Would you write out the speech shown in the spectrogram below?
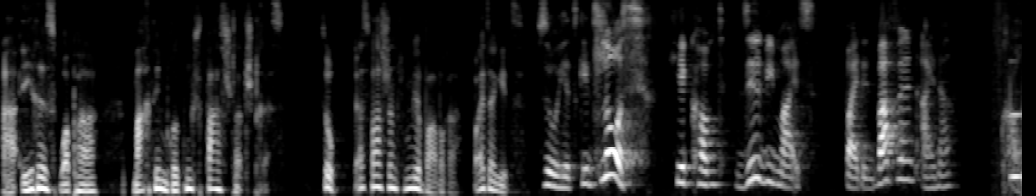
Aeris Whopper Mach dem Rücken Spaß statt Stress. So, das war's schon von mir, Barbara. Weiter geht's. So, jetzt geht's los. Hier kommt Silvi Mais bei den Waffeln einer Frau.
